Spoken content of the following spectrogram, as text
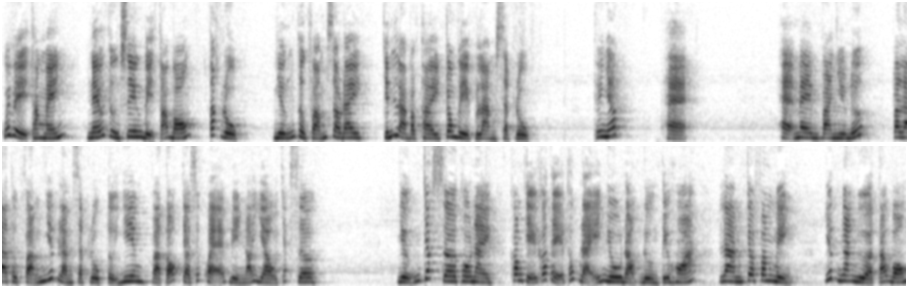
Quý vị thân mến, nếu thường xuyên bị táo bón, tắc ruột, những thực phẩm sau đây chính là bậc thầy trong việc làm sạch ruột. Thứ nhất, hẹ. Hẹ mềm và nhiều nước và là thực phẩm giúp làm sạch ruột tự nhiên và tốt cho sức khỏe vì nó giàu chất xơ. Những chất xơ thô này không chỉ có thể thúc đẩy nhu động đường tiêu hóa, làm cho phân miệng, giúp ngăn ngừa táo bón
